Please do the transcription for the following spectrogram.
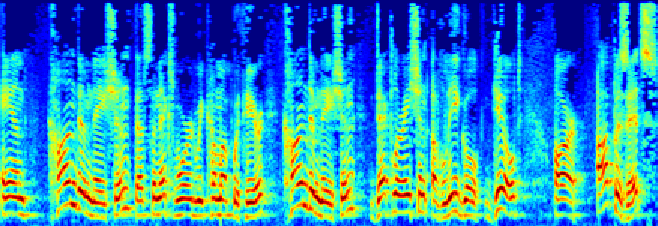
and condemnation, that's the next word we come up with here, condemnation, declaration of legal guilt, are opposites.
